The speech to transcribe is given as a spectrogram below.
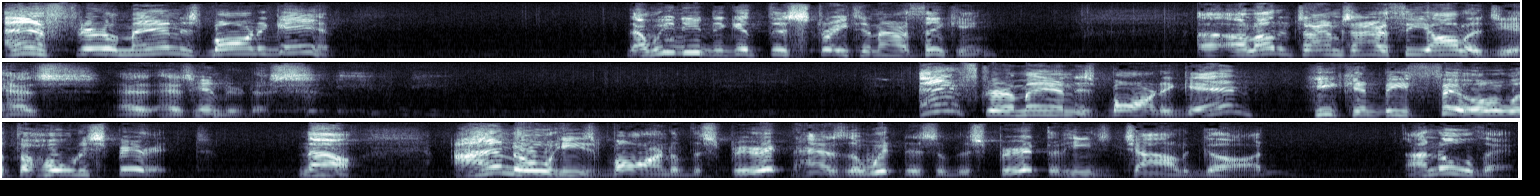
after a man is born again. Now, we need to get this straight in our thinking. Uh, a lot of times our theology has, has hindered us after a man is born again, he can be filled with the Holy Spirit. Now, I know he's born of the Spirit, has the witness of the Spirit that he's a child of God. I know that.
